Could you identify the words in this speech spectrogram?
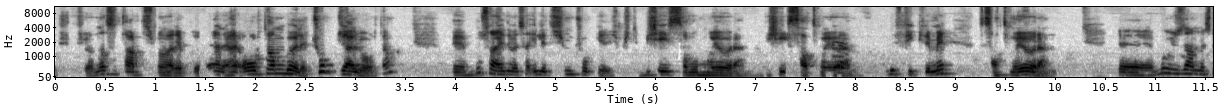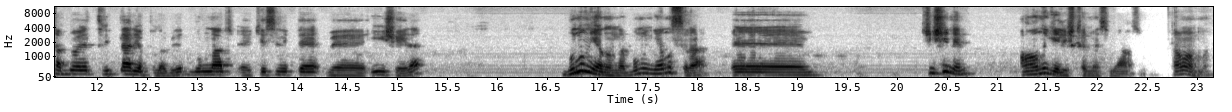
küfürler nasıl tartışmalar yapıyor. Yani, yani ortam böyle. Çok güzel bir ortam. E, bu sayede mesela iletişim çok gelişmişti. Bir şeyi savunmayı öğrendim. Bir şeyi satmayı öğrendim. Bir fikrimi satmayı öğrendim. E, bu yüzden mesela böyle trikler yapılabilir. Bunlar e, kesinlikle e, iyi şeyler. Bunun yanında, bunun yanı sıra e, kişinin anı geliştirmesi lazım. Tamam mı?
